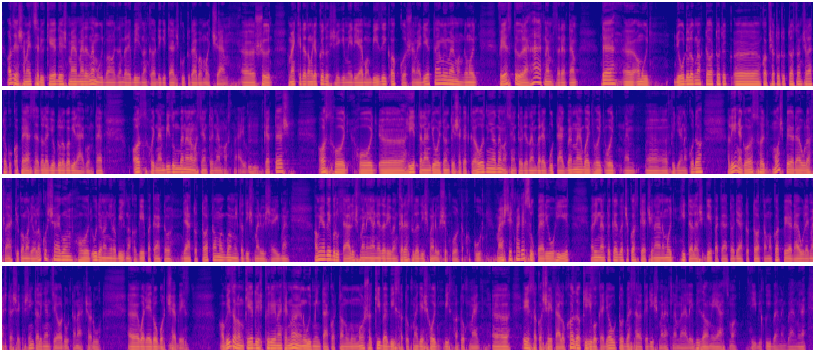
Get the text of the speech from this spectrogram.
Azért sem egyszerű kérdés, mert, mert ez nem úgy van, hogy az emberek bíznak a digitális kultúrában, vagy sem. Sőt, ha megkérdezem, hogy a közösségi médiában bízik, akkor sem egyértelmű, mert mondom, hogy Félsz tőle? Hát nem szeretem. De uh, amúgy jó dolognak tartott, uh, kapcsolatot tud tartani családtagokkal? Persze, ez a legjobb dolog a világon. Tehát az, hogy nem bízunk benne, nem azt jelenti, hogy nem használjuk. Uh-huh. Kettes, az, hogy, hogy uh, hirtelen gyors döntéseket kell hozni, az nem azt jelenti, hogy az emberek buták benne, vagy hogy, hogy nem uh, figyelnek oda. A lényeg az, hogy most például azt látjuk a magyar lakosságon, hogy ugyanannyira bíznak a gépek által gyártott tartalmakban, mint az ismerőseikben. Ami azért brutális, mert néhány ezer éven keresztül az ismerősök voltak a kulcs. Másrészt meg egy szuper jó hír, mert innentől kezdve csak azt kell csinálnom, hogy hiteles gépek által gyártott tartalmakat, például egy mesterséges intelligencia adó tanácsadó, vagy egy robotsebész. A bizalom kérdéskörének egy nagyon új mintákat tanulunk most, hogy kibe bízhatok meg, és hogy bízhatok meg. Éjszaka sétálok haza, kihívok egy autót, beszállok egy ismeretlen mellé. Bizalmi játszma, hívjuk Ubernek, bárminek.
